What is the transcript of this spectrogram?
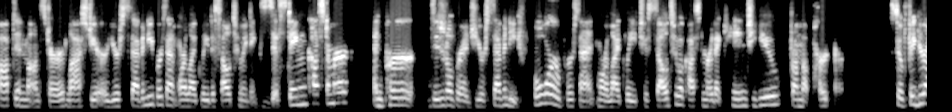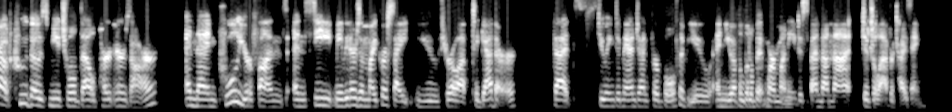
OptinMonster last year. You're 70% more likely to sell to an existing customer. And per Digital Bridge, you're 74% more likely to sell to a customer that came to you from a partner. So figure out who those mutual Dell partners are and then pool your funds and see maybe there's a microsite you throw up together that's doing demand gen for both of you and you have a little bit more money to spend on that digital advertising.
